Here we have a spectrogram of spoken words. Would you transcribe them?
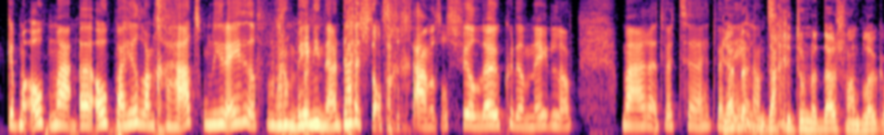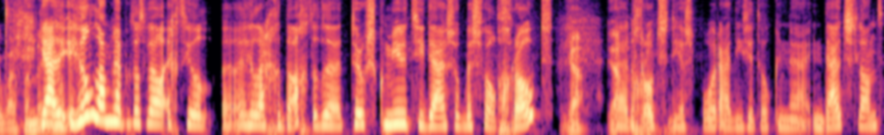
Ik heb mijn opa, eh, opa heel lang gehaat om die reden. Dat, waarom ben je niet naar Duitsland gegaan? Dat was veel leuker dan Nederland. Maar het werd, eh, het werd Ja, Nederland. dacht je toen dat Duitsland leuker was dan Ja, Nederland? heel lang heb ik dat wel echt heel, eh, heel erg gedacht. De Turkse community daar is ook best wel groot. Ja, ja. Eh, de grootste diaspora die zit ook in, eh, in Duitsland.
